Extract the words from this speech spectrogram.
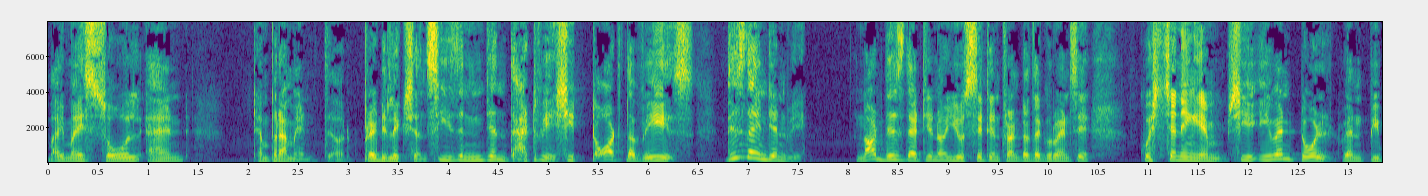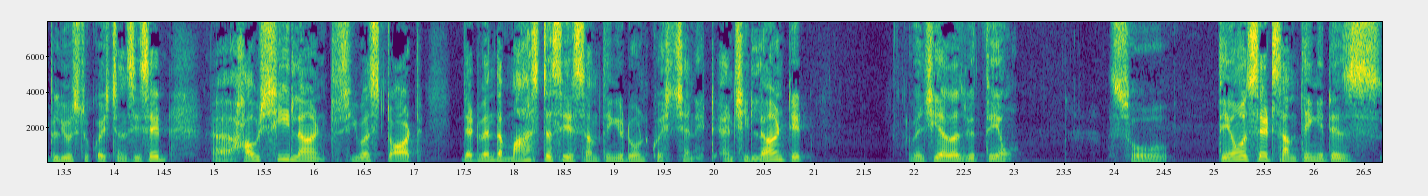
by my soul and temperament or predilection. She is an Indian that way. She taught the ways. This is the Indian way. Not this that you know you sit in front of the Guru and say, questioning him. She even told when people used to question, she said uh, how she learnt. She was taught that when the master says something, you don't question it. And she learnt it when she was with Theon. So Theon said something, it is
